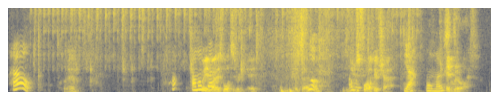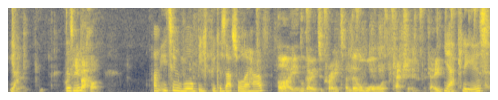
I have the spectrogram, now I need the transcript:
Help! Oh, yeah. I'm on Waiting by bed. this water's really good. 'cause, um, Whoa! Did you just fall off your chair Yeah, almost. in real life? Yeah. Right, There's you no- back on? I'm eating raw beef because that's all I have. I am going to create a little wall of protection, okay? Yeah, please.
